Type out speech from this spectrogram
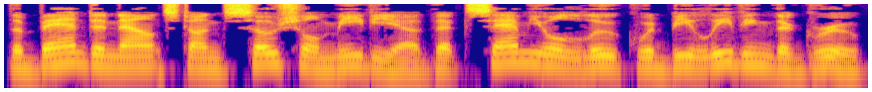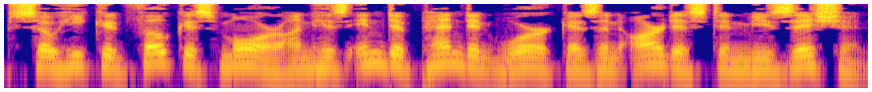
the band announced on social media that Samuel Luke would be leaving the group so he could focus more on his independent work as an artist and musician.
